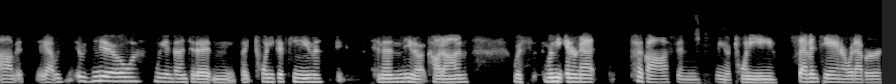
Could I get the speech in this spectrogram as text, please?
Um, it's yeah, it was it was new. We invented it in like 2015, and then you know it caught on with when the internet took off in you know 2017 or whatever.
